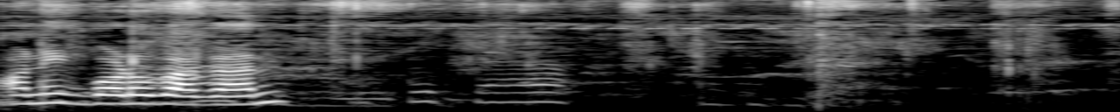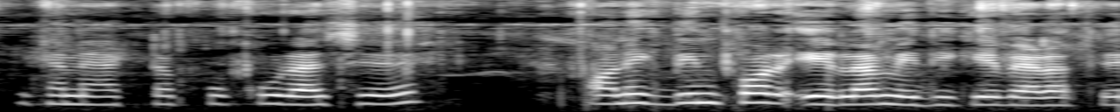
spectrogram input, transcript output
অনেক বড় বাগান। এখানে একটা পুকুর আছে। অনেক দিন পর এলাম এদিকে বেড়াতে।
